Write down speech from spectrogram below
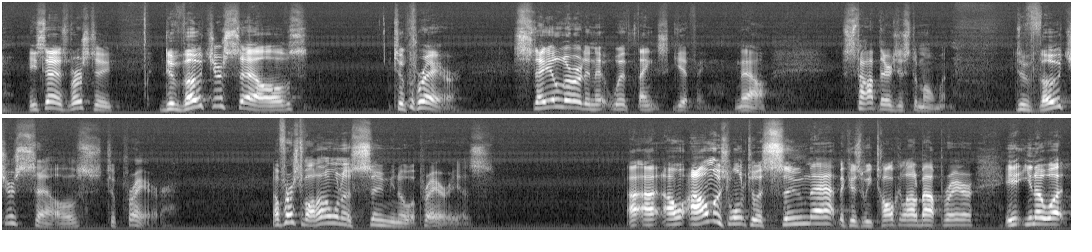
he says, verse 2 Devote yourselves to prayer, stay alert in it with thanksgiving. Now, stop there just a moment. Devote yourselves to prayer. Now, first of all, I don't want to assume you know what prayer is. I, I, I, almost want to assume that because we talk a lot about prayer. It, you know what?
